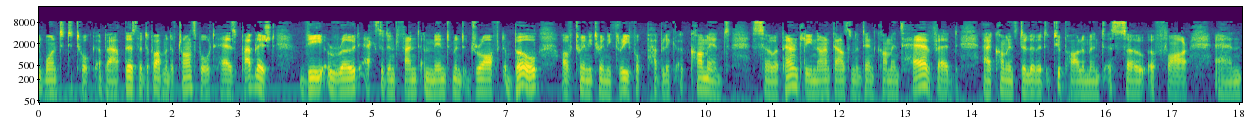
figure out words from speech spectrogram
wanted to talk about this. The Department of Transport has published the Road Accident Fund Amendment Draft Bill of 2023 for public comment. So apparently 9,010 comments have had uh, comments delivered to Parliament so far. And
